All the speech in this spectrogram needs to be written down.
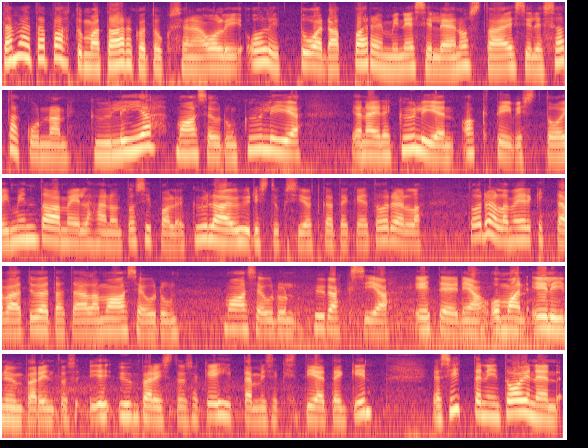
Tämä tapahtuma tarkoituksena oli, oli tuoda paremmin esille ja nostaa esille satakunnan kyliä, maaseudun kyliä ja näiden kylien aktiivista toimintaa. Meillähän on tosi paljon kyläyhdistyksiä, jotka tekee todella, todella merkittävää työtä täällä maaseudun maaseudun hyväksi ja eteen ja oman elinympäristönsä kehittämiseksi tietenkin. Ja sitten niin toinen,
